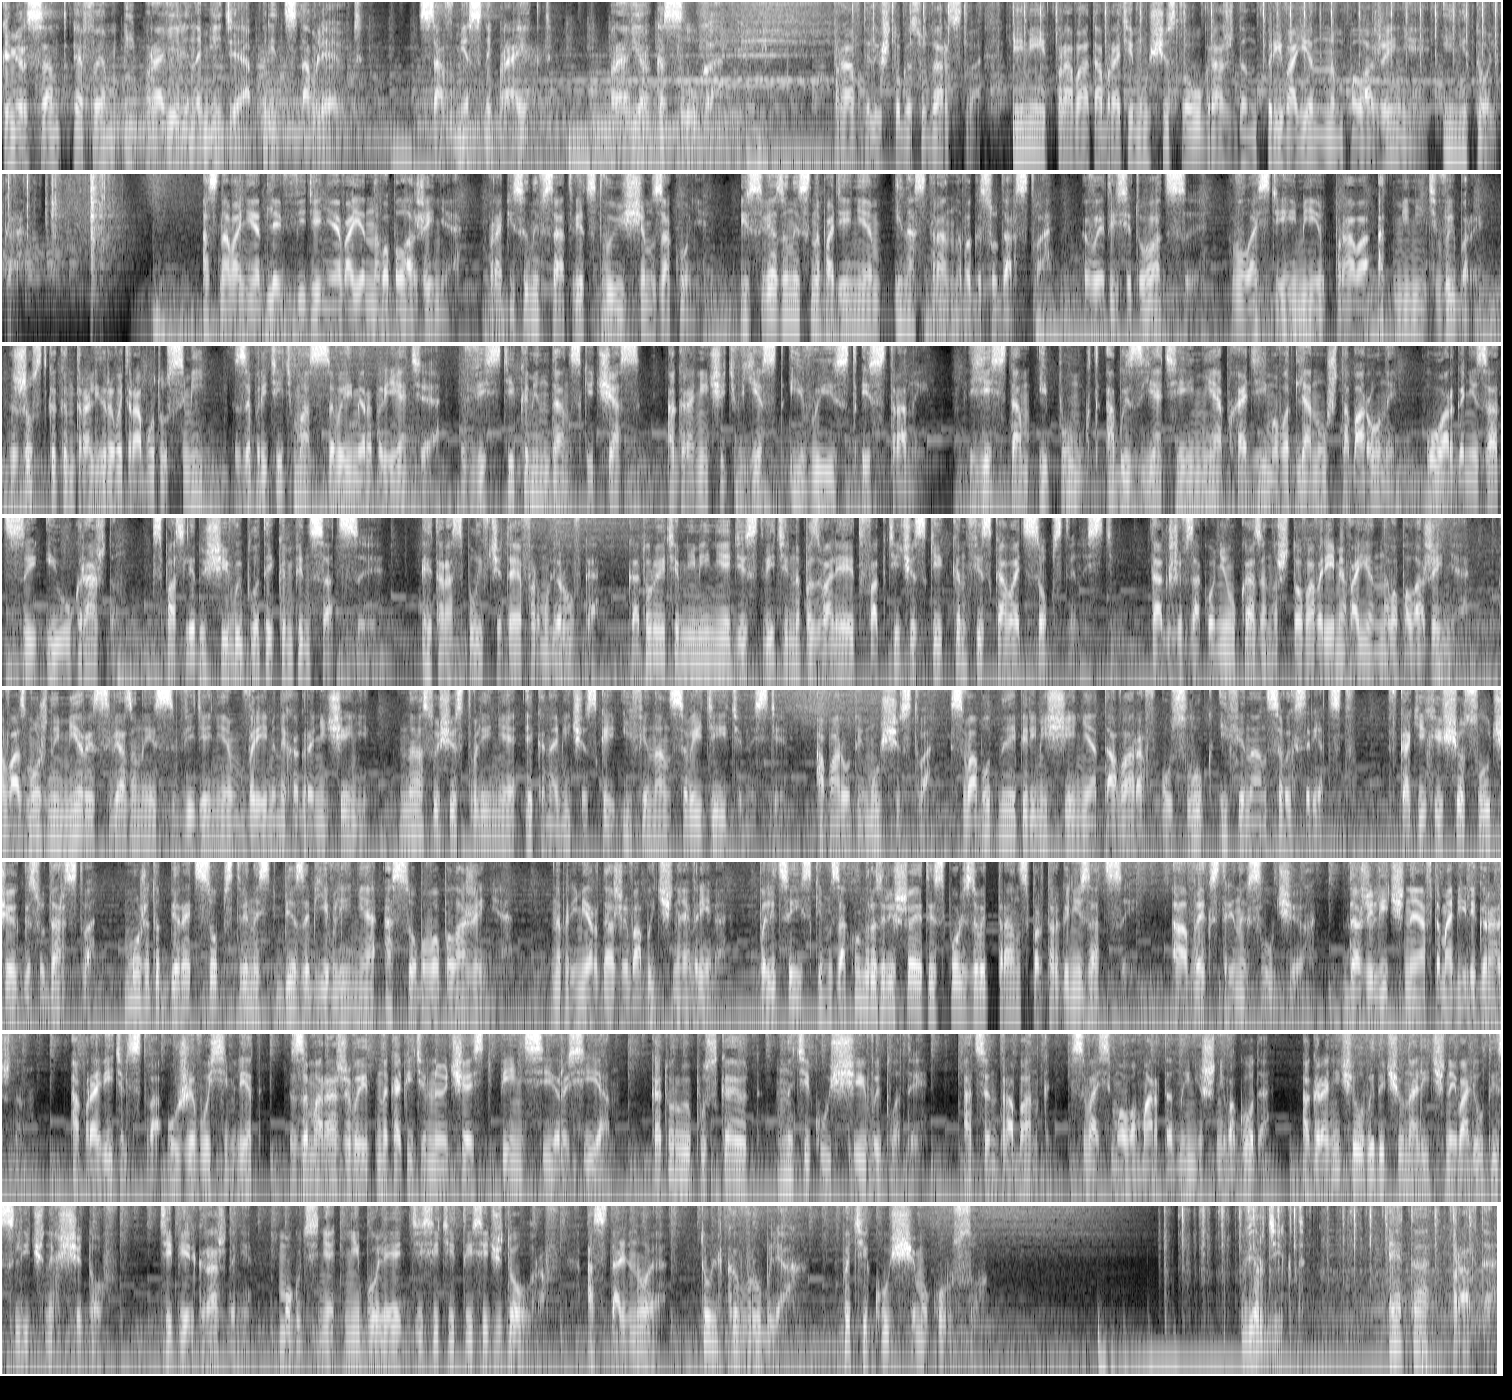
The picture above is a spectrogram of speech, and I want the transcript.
Коммерсант ФМ и Проверено Медиа представляют совместный проект «Проверка слуха». Правда ли, что государство имеет право отобрать имущество у граждан при военном положении и не только? Основания для введения военного положения прописаны в соответствующем законе и связаны с нападением иностранного государства. В этой ситуации – Власти имеют право отменить выборы, жестко контролировать работу СМИ, запретить массовые мероприятия, ввести комендантский час, ограничить въезд и выезд из страны. Есть там и пункт об изъятии необходимого для нужд обороны у организаций и у граждан с последующей выплатой компенсации. Это расплывчатая формулировка, которая, тем не менее, действительно позволяет фактически конфисковать собственность. Также в законе указано, что во время военного положения возможны меры, связанные с введением временных ограничений на осуществление экономической и финансовой деятельности, оборот имущества, свободное перемещение товаров, услуг и финансовых средств. В каких еще случаях государство может отбирать собственность без объявления особого положения? Например, даже в обычное время – полицейским закон разрешает использовать транспорт организации, а в экстренных случаях даже личные автомобили граждан. А правительство уже 8 лет замораживает накопительную часть пенсии россиян, которую пускают на текущие выплаты. А Центробанк с 8 марта нынешнего года ограничил выдачу наличной валюты с личных счетов. Теперь граждане могут снять не более 10 тысяч долларов. Остальное только в рублях по текущему курсу. Вердикт. Это правда.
